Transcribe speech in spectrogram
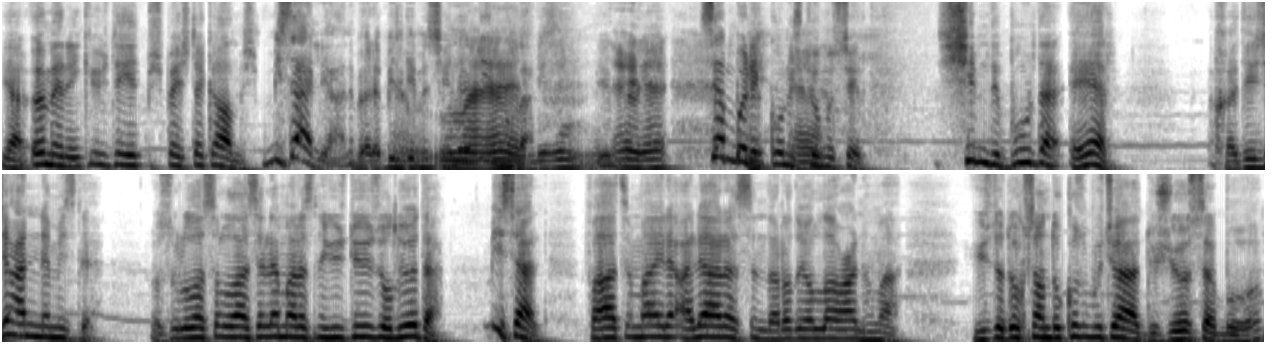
Yani Ömer'inki yüzde yetmiş beşte kalmış. Misal yani böyle bildiğimiz şeyler Bunlar, değil evet, bunlar. Bizim öyle Sembolik konuştuğumuz şey. Şimdi burada eğer Hatice annemizle Resulullah sallallahu aleyhi ve sellem arasında yüzde yüz oluyor da misal Fatıma ile Ali arasında radıyallahu anhuma yüzde doksan dokuz buçuğa düşüyorsa bu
